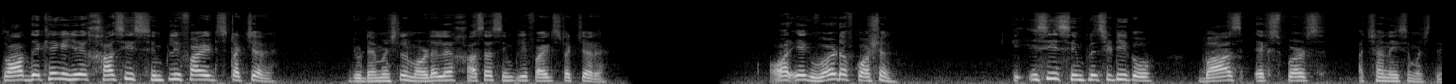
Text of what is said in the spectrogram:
تو آپ دیکھیں گے یہ خاصی سمپلیفائڈ اسٹرکچر ہے، جو ڈائمینشنل ماڈل ہے، خاصا سمپلیفائڈ اسٹرکچر ہے۔ اور ایک ورڈ آف کوشن کہ اسی سمپلسٹی کو بعض ایکسپرٹس اچھا نہیں سمجھتے۔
